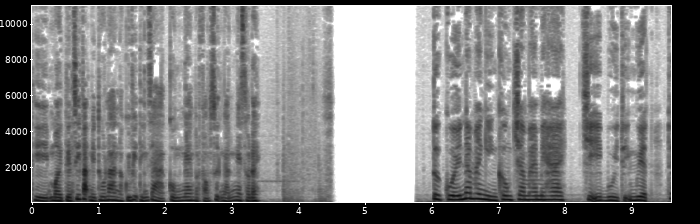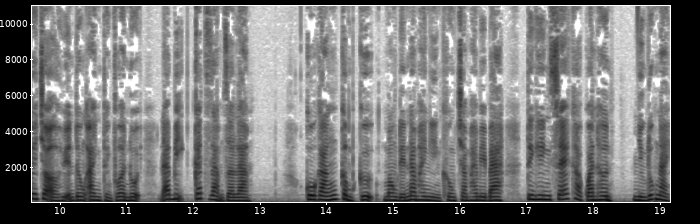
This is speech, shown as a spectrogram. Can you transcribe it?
thì mời tiến sĩ Phạm Thị Thu Lan và quý vị thính giả cùng nghe một phóng sự ngắn ngay sau đây. Từ cuối năm 2022, chị Bùi Thị Nguyệt thuê trọ ở huyện Đông Anh, thành phố Hà Nội đã bị cắt giảm giờ làm. Cố gắng cầm cự mong đến năm 2023 tình hình sẽ khả quan hơn, nhưng lúc này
